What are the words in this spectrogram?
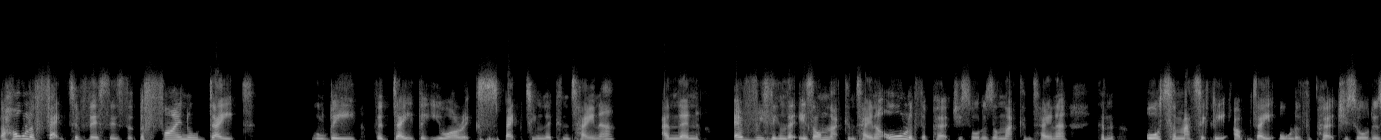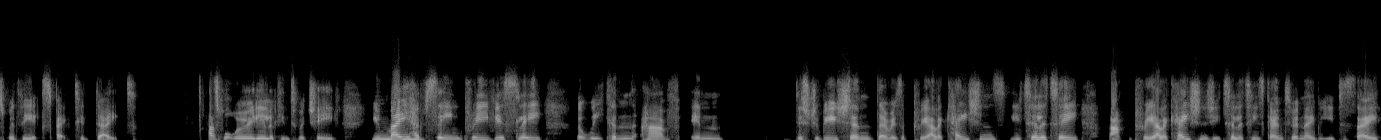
The whole effect of this is that the final date will be the date that you are expecting the container. And then everything that is on that container, all of the purchase orders on that container can automatically update all of the purchase orders with the expected date. That's what we're really looking to achieve. You may have seen previously that we can have in distribution, there is a pre-allocations utility. That pre-allocations utility is going to enable you to say,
